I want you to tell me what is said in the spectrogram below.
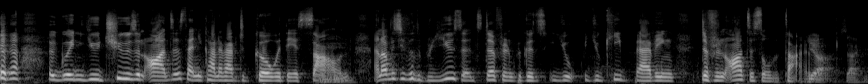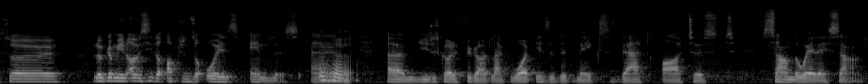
when you choose an artist and you kind of have to go with their sound? Mm. And obviously for the producer, it's different because you you keep having different artists all the time. Yeah, exactly. So, look, I mean, obviously the options are always endless, and Mm-hmm. um, you just got to figure out like what is it that makes that artist sound the way they sound.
